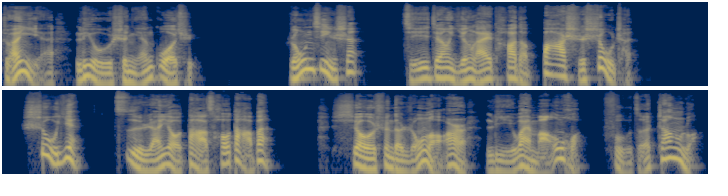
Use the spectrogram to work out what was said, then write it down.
转眼六十年过去，荣进山。即将迎来他的八十寿辰，寿宴自然要大操大办。孝顺的荣老二里外忙活，负责张罗。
